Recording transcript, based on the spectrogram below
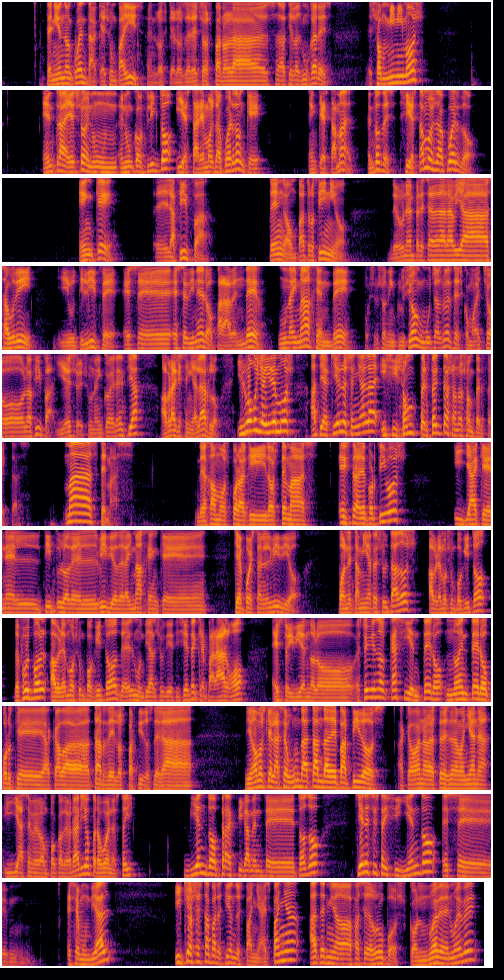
teniendo en cuenta que es un país en los que los derechos para las, hacia las mujeres son mínimos, entra eso en un, en un conflicto y estaremos de acuerdo en que, en que está mal. Entonces, si estamos de acuerdo en que eh, la FIFA tenga un patrocinio de una empresa de Arabia Saudí y utilice ese, ese dinero para vender una imagen de, pues eso, de inclusión muchas veces, como ha hecho la FIFA, y eso es una incoherencia, habrá que señalarlo. Y luego ya iremos hacia quién lo señala y si son perfectas o no son perfectas. Más temas. Dejamos por aquí los temas extradeportivos. Y ya que en el título del vídeo, de la imagen que, que he puesto en el vídeo, pone también resultados, hablemos un poquito de fútbol, hablemos un poquito del Mundial Sub-17, que para algo Estoy viéndolo. Estoy viendo casi entero. No entero porque acaba tarde los partidos de la. Digamos que la segunda tanda de partidos acaban a las 3 de la mañana y ya se me va un poco de horario. Pero bueno, estoy viendo prácticamente todo. ¿Quiénes estáis siguiendo ese, ese mundial? ¿Y qué os está pareciendo España? España ha terminado la fase de grupos con 9 de 9.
